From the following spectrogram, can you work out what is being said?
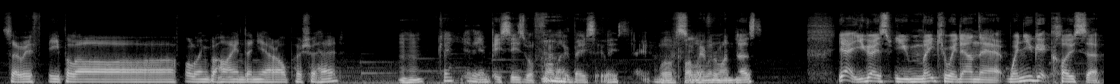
so if people are following behind, then yeah, I'll push ahead. Okay, yeah, the NPCs will follow basically. So We'll we'll follow follow everyone does. Yeah, you guys, you make your way down there. When you get closer,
